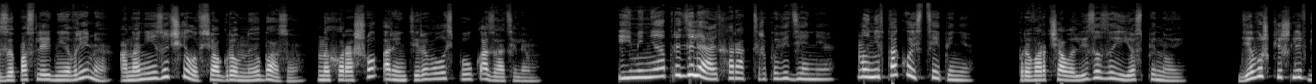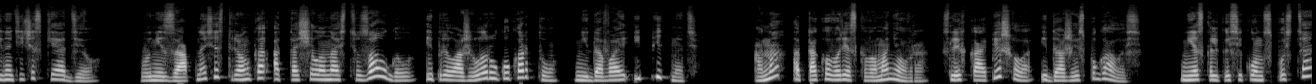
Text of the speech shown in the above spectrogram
За последнее время она не изучила всю огромную базу, но хорошо ориентировалась по указателям. «И меня определяет характер поведения, но не в такой степени», проворчала Лиза за ее спиной. Девушки шли в генетический отдел. Внезапно сестренка оттащила Настю за угол и приложила руку к рту, не давая и пикнуть. Она от такого резкого маневра слегка опешила и даже испугалась. Несколько секунд спустя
